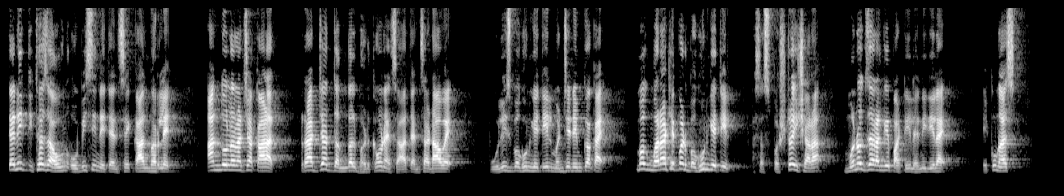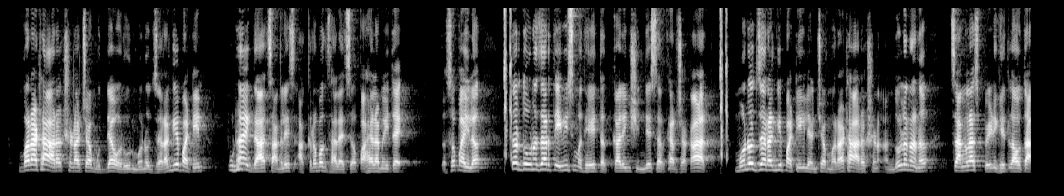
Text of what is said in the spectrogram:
त्यांनी तिथं जाऊन ओबीसी नेत्यांचे कान भरलेत. आंदोलनाच्या काळात राज्यात दंगल भडकवण्याचा त्यांचा डाव आहे. पोलीस बघून घेतील म्हणजे नेमकं काय? मग मराठे पण बघून घेतील असा स्पष्ट इशारा मनोज जरांगे पाटील यांनी दिलाय. एकूणच मराठा आरक्षणाच्या मुद्द्यावरून मनोज जरांगे पाटील पुन्हा एकदा चांगलेच आक्रमक झाल्याचं पाहायला मिळतंय. तसं पाहिलं तर दोन हजार तेवीसमध्ये तत्कालीन शिंदे सरकारच्या काळात मनोज जरांगी पाटील यांच्या मराठा आरक्षण आंदोलनानं चांगलाच पेट घेतला होता.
